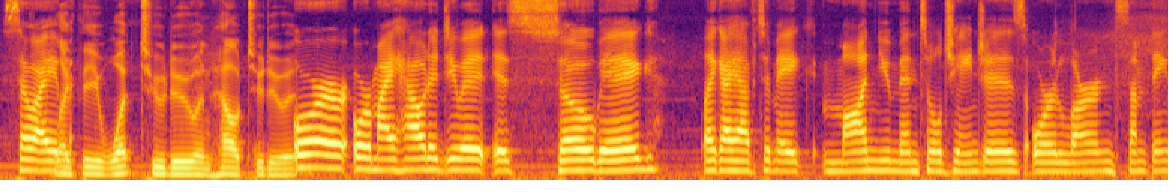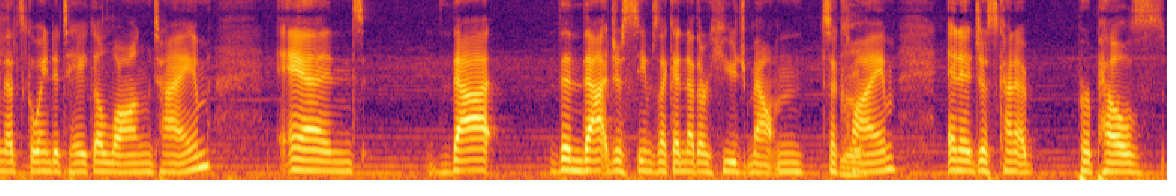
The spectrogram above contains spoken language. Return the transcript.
So I Like the what to do and how to do it. or or my how to do it is so big like i have to make monumental changes or learn something that's going to take a long time. And that then that just seems like another huge mountain to climb. And it just kind of propels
